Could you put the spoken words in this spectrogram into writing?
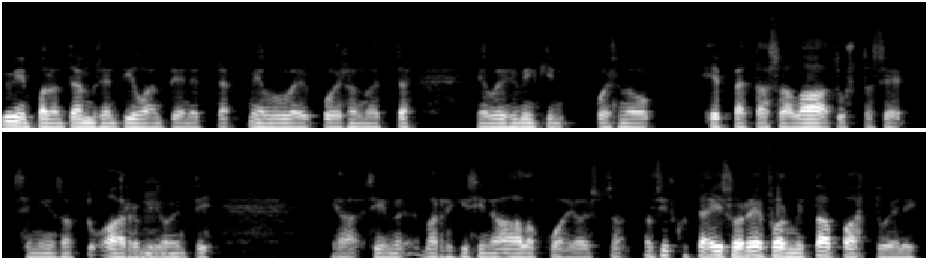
hyvin paljon tämmöisen tilanteen, että meillä oli, voi sanoa, että meillä oli hyvinkin, voi sanoa, epätasalaatusta se, se niin sanottu arviointi. Mm. Ja siinä, varsinkin siinä alkuajoissa. No sitten kun tämä iso reformi tapahtui, eli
